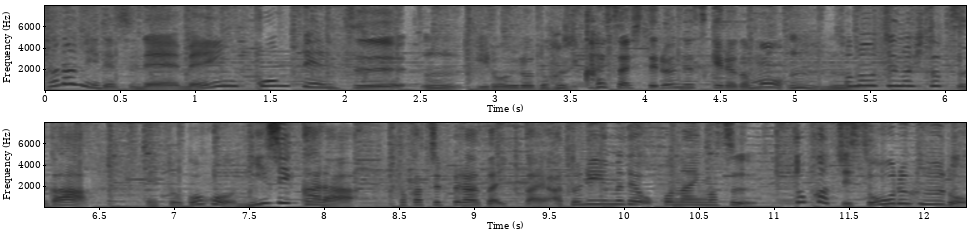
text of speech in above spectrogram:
さらにですね、メインコンテンツうんいろいろ同時開催してるんですけれども、うんうん。そのうちの一つが、えっと、午後2時から十勝プラザ1階アトリウムで行います十勝ソウルフード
